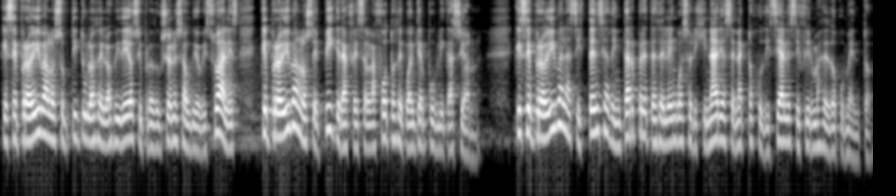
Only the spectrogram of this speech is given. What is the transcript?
que se prohíban los subtítulos de los videos y producciones audiovisuales, que prohíban los epígrafes en las fotos de cualquier publicación. Que se prohíba la asistencia de intérpretes de lenguas originarias en actos judiciales y firmas de documento,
